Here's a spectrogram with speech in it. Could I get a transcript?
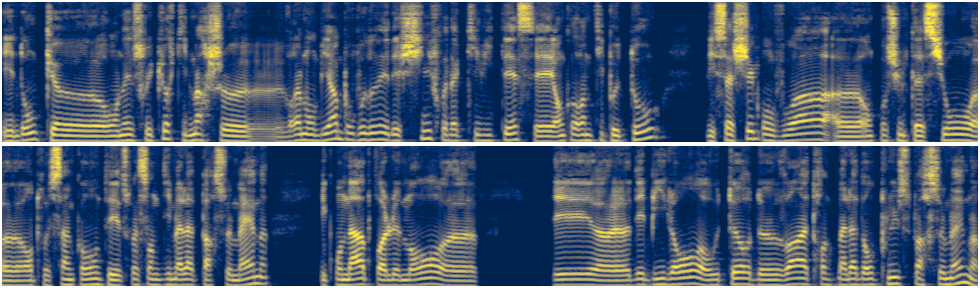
Et donc, euh, on a une structure qui marche euh, vraiment bien. Pour vous donner des chiffres d'activité, c'est encore un petit peu tôt. Mais sachez qu'on voit euh, en consultation entre 50 et 70 malades par semaine et qu'on a probablement des, des bilans à hauteur de 20 à 30 malades en plus par semaine.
